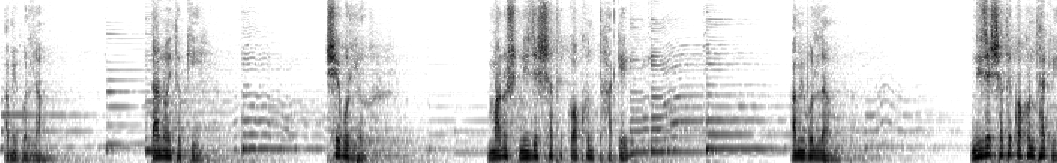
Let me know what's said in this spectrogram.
আমি বললাম, তা নয় তো কি? সে বলল, মানুষ নিজের সাথে কখন থাকে? আমি বললাম, নিজের সাথে কখন থাকে?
